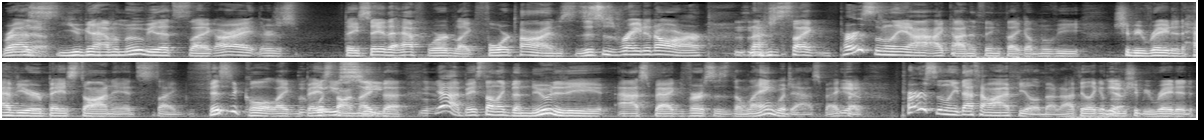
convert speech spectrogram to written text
Whereas you can have a movie that's like, all right, there's they say the F word like four times. This is rated R. And I'm mm-hmm. just like, personally, I, I kind of think like a movie should be rated heavier based on its like physical, like what based on see. like the Yeah. yeah. based on like the nudity aspect versus the language aspect. Yeah. Like personally, that's how I feel about it. I feel like a movie Yeah. should be rated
